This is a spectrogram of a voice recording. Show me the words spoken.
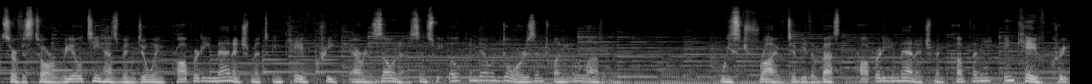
Service Star Realty has been doing property management in Cave Creek, Arizona since we opened our doors in 2011. We strive to be the best property management company in Cave Creek.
